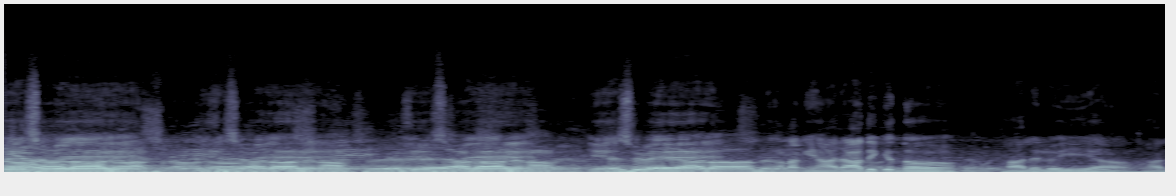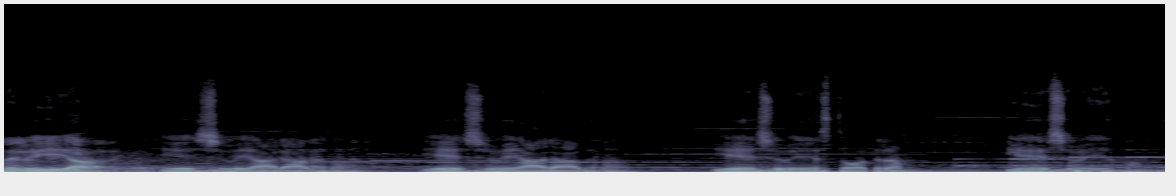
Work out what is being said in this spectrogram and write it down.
യേശുവേ യേശുവേ ആരാധന യേശുവേ. ഞങ്ങളങ്ങി ആരാധിക്കുന്നു. ഹാലലുയ്യ ഹാലലുയ്യ യേശുവേ ആരാധന. യേശുവേ ആരാധന. യേശുവേ സ്തോത്രം. യേശുവേ നന്ദി.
